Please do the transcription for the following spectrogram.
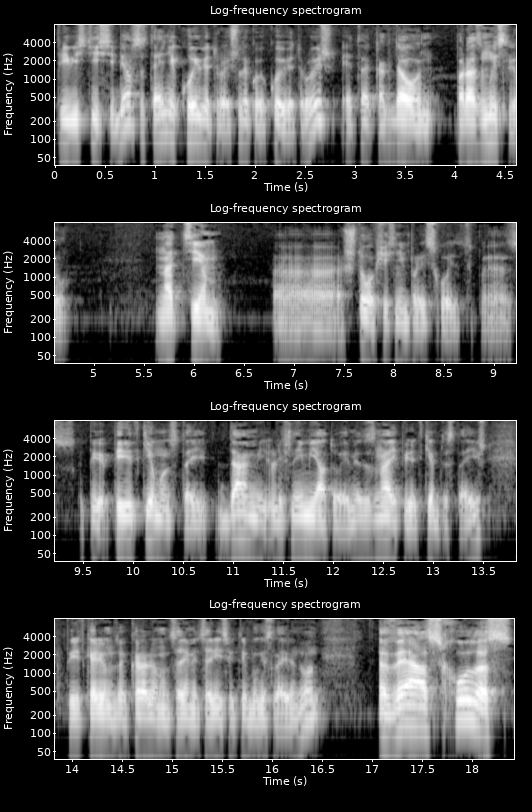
привести себя в состояние кой ветроиш. Что такое кой ветроиш? Это когда он поразмыслил над тем, э, что вообще с ним происходит, э, перед кем он стоит. Да, лифнеймиату, знай, перед кем ты стоишь, перед королем, королем царями царей святым благословен он. Веасхолос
